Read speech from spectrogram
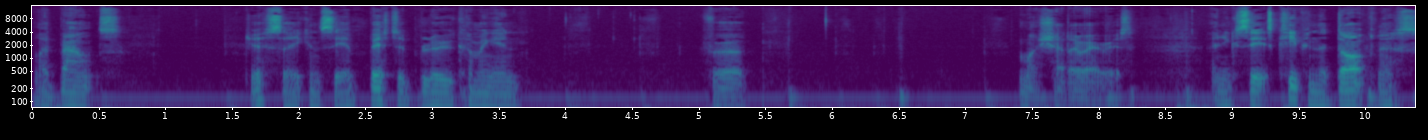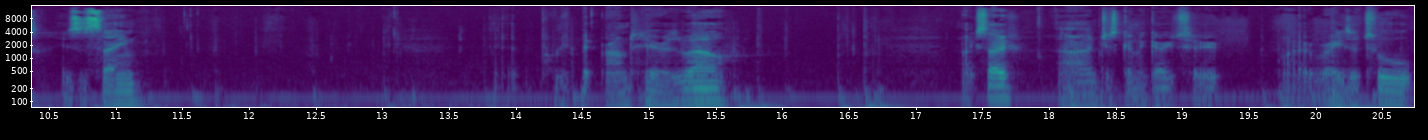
my bounce, just so you can see a bit of blue coming in for my shadow areas and you can see it's keeping the darkness is the same. Probably a bit around here as well. Like so. Uh, I'm just going to go to my eraser tool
